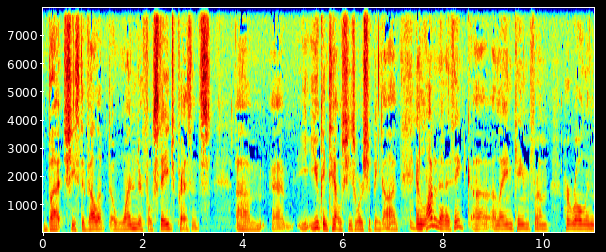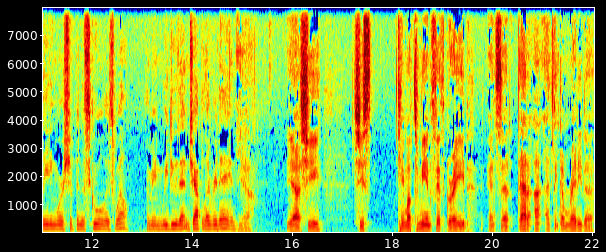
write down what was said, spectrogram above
but she's developed a wonderful stage presence. Um, uh, you, can tell she's worshiping God. And a lot of that, I think, uh, Elaine, came from her role in leading worship in the school as well. I mean, we do that in chapel every day. And Yeah, yeah. She she came up to me in fifth grade and said, "Dad, I, I think I'm ready to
